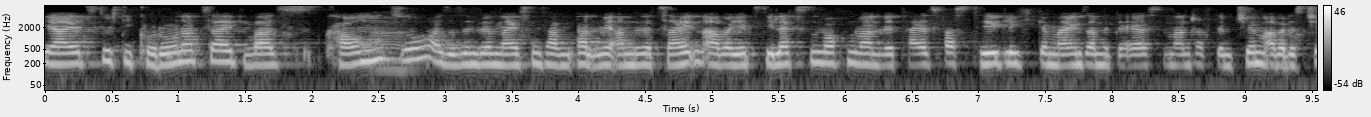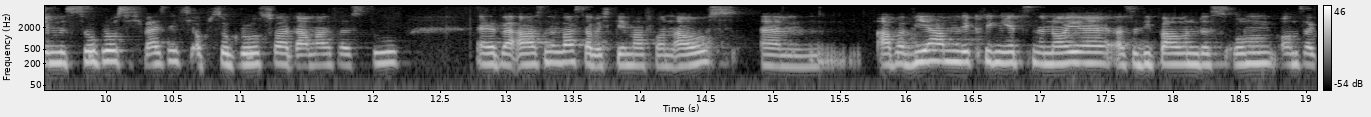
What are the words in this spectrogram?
Ja, jetzt durch die Corona-Zeit war es kaum Ah. so. Also sind wir meistens haben, hatten wir andere Zeiten, aber jetzt die letzten Wochen waren wir teils fast täglich gemeinsam mit der ersten Mannschaft im Gym. Aber das Gym ist so groß. Ich weiß nicht, ob es so groß war damals, als du äh, bei Arsenal warst, aber ich gehe mal von aus. Ähm, aber wir haben, wir kriegen jetzt eine neue, also die bauen das um, unser,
